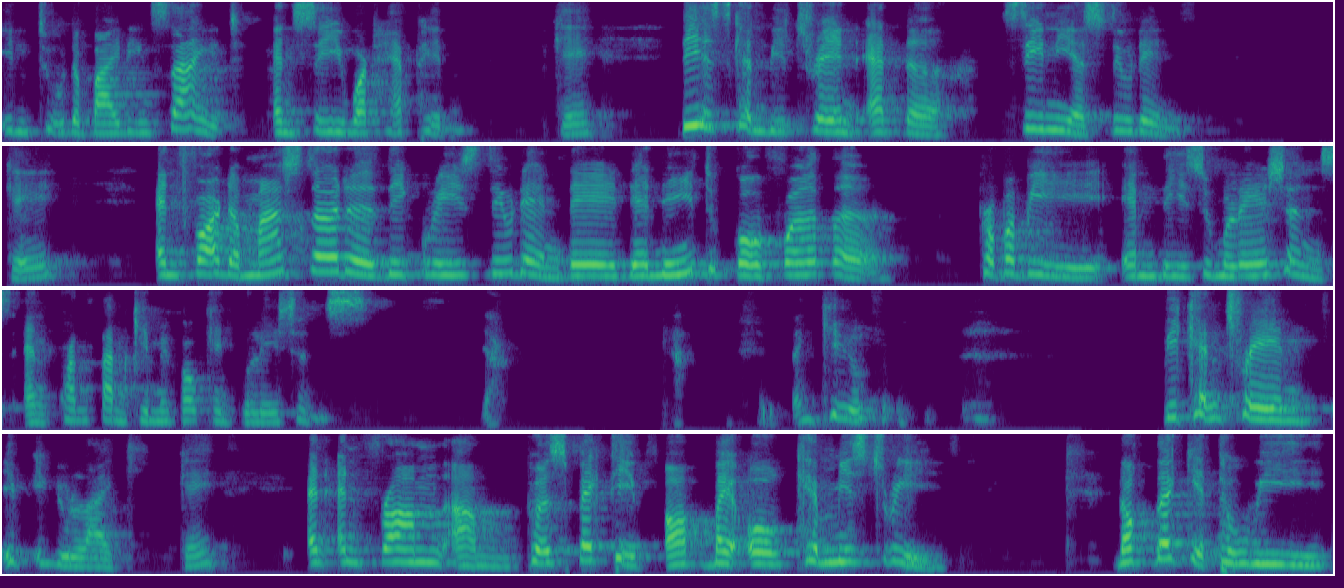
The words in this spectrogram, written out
into the binding site and see what happened, okay? This can be trained at the senior student, okay? And for the master degree student, they, they need to go further, probably MD simulations and quantum chemical calculations. Yeah. yeah. Thank you. We can train if, if you like, okay? And, and from um, perspective of biochemistry, Dr. Ketavi,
